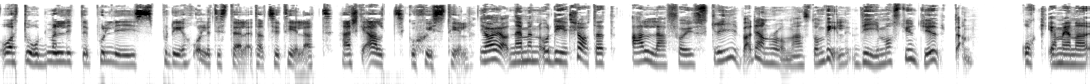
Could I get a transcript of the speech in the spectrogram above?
och att då blir man lite polis på det hållet istället, att se till att här ska allt gå schysst till. Ja, ja, nej men och det är klart att alla får ju skriva den romance de vill. Vi måste ju inte ge ut den. Och jag menar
